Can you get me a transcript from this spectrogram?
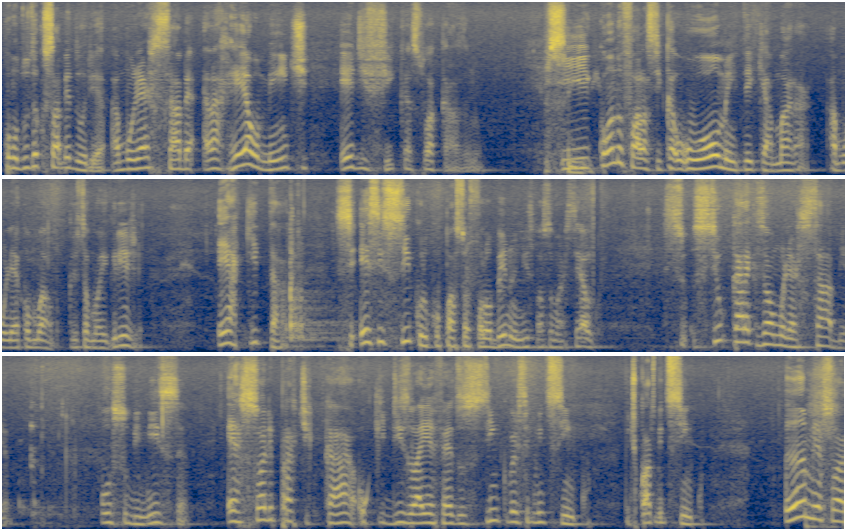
Conduza com sabedoria. A mulher sábia, ela realmente edifica a sua casa. Né? E quando fala assim, o homem tem que amar a, a mulher como a Cristo amou a igreja, é aqui tá. Se- Esse ciclo que o pastor falou bem no início, pastor Marcelo, se, se o cara quiser uma mulher sábia ou submissa, é só ele praticar o que diz lá em Efésios 5, versículo 25, 24, 25. Ame a sua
